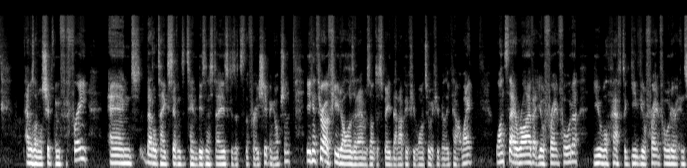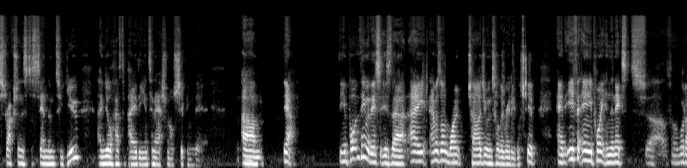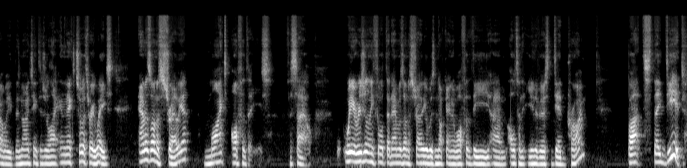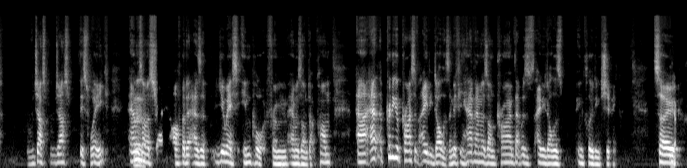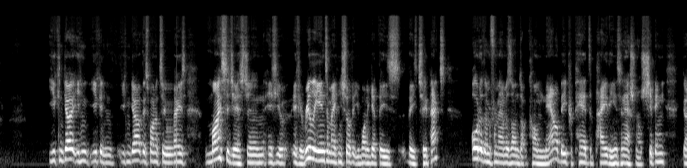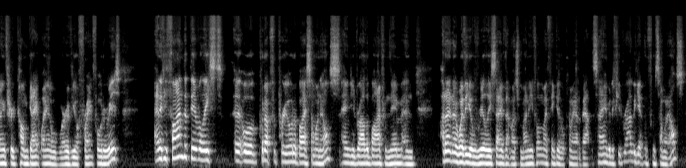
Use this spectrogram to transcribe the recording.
Amazon will ship them for free, and that'll take seven to 10 business days because it's the free shipping option. You can throw a few dollars at Amazon to speed that up if you want to, if you really can't wait. Once they arrive at your freight forwarder, you will have to give your freight forwarder instructions to send them to you, and you'll have to pay the international shipping there. Um, yeah, the important thing with this is that a Amazon won't charge you until they're ready to ship, and if at any point in the next uh, what are we the 19th of July in the next two or three weeks, Amazon Australia might offer these for sale. We originally thought that Amazon Australia was not going to offer the um, alternate universe Dead Prime, but they did just just this week. Amazon mm. Australia offered it as a US import from Amazon.com uh, at a pretty good price of eighty dollars. And if you have Amazon Prime, that was eighty dollars including shipping. So yep. you can go you can you can you can go out this one or two ways. My suggestion, if you if you're really into making sure that you want to get these these two packs, order them from Amazon.com now. Be prepared to pay the international shipping going through Comgateway or wherever your freight forwarder is. And if you find that they're released uh, or put up for pre-order by someone else, and you'd rather buy from them and I don't know whether you'll really save that much money for them. I think it'll come out about the same. But if you'd rather get them from someone else,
